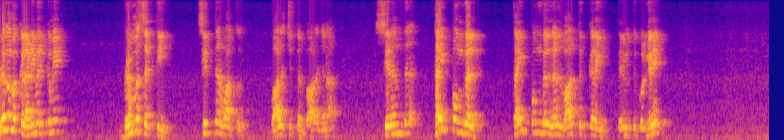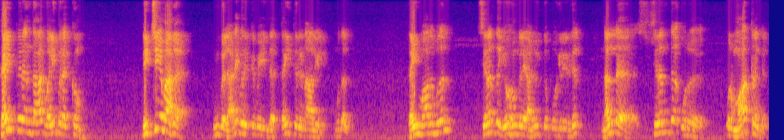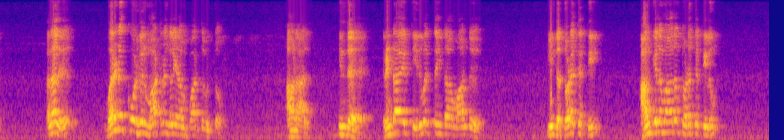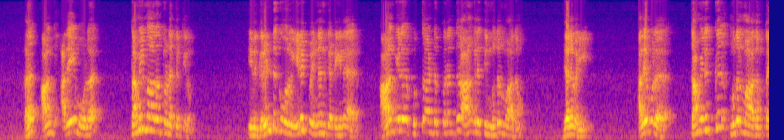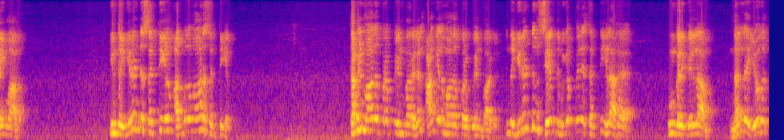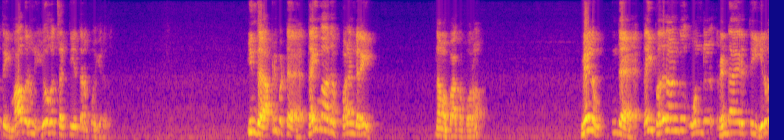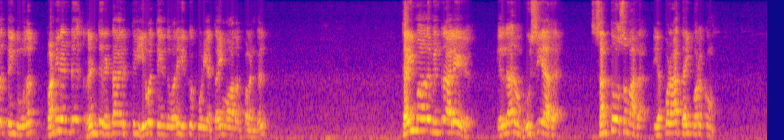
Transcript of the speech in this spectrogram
உலக மக்கள் அனைவருக்குமே பிரம்மசக்தி சித்தர் வாக்கு. பாலச்சித்தர் பாலஜனா சிறந்த தைப்பொங்கல் தைப்பொங்கல் நல் வாழ்த்துக்களை தெரிவித்துக் கொள்கிறேன். தை பிறந்தால் வழி பிறக்கும். நிச்சயமாக உங்கள் அனைவருக்குமே இந்த தை திருநாளில் முதல் தை மாதம் முதல் சிறந்த யோகங்களை அனுபவிக்கப் போகிறீர்கள். நல்ல சிறந்த ஒரு ஒரு மாற்றங்கள். அதாவது வருடக்கோள்கள் மாற்றங்களை நாம் பார்த்து விட்டோம். ஆனால் இந்த ரெண்டாயிரத்தி இருபத்தைந்தாம் ஆண்டு இந்த தொடக்கத்தில் ஆங்கில மாதம் தொடக்கத்திலும் அஹ், அதே போல தமிழ் மாத தொடக்கத்திலும். இதுக்கு ரெண்டுக்கு ஒரு இணைப்பு என்னன்னு கேட்டீங்கன்னா ஆங்கில புத்தாண்டு பிறந்து ஆங்கிலத்தின் முதல் மாதம் ஜனவரி. அதே போல தமிழுக்கு முதல் மாதம் தை மாதம். இந்த இரண்டு சக்திகளும் அற்புதமான சக்திகள். தமிழ் மாத பிறப்பு என்பார்கள் ஆங்கில மாத பிறப்பு என்பார்கள். இந்த இரண்டும் சேர்ந்து மிகப்பெரிய சக்திகளாக உங்களுக்கு எல்லாம் நல்ல யோகத்தை மாபெரும் யோக சக்தியை தரப்போகிறது. இந்த அப்படிப்பட்ட தை மாத பலன்களை நாம பார்க்க போறோம். மேலும் இந்த தை பதினான்கு ஒன்று ரெண்டாயிரத்தி இருபத்தைந்து முதல் பன்னிரெண்டு ரெண்டு ரெண்டாயிரத்தி இருபத்தைந்து வரை இருக்கக்கூடிய தை மாத பலன்கள். தை மாதம் என்றாலே எல்லாரும் குஷியாக சந்தோஷமாக எப்படா தை பிறக்கும்?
